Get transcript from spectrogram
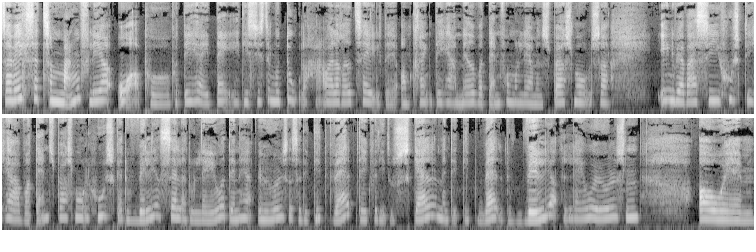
Så jeg vil ikke sætte så mange flere ord på, på det her i dag. De sidste moduler har jo allerede talt øh, omkring det her med, hvordan formulerer man spørgsmål. Så egentlig vil jeg bare sige, husk de her hvordan spørgsmål. Husk, at du vælger selv, at du laver den her øvelse, så det er dit valg. Det er ikke fordi du skal, men det er dit valg. Du vælger at lave øvelsen. Og øh,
